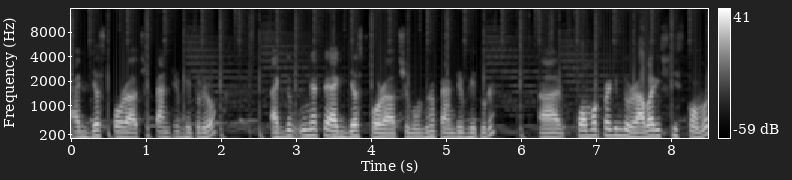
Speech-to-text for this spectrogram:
অ্যাডজাস্ট করা আছে প্যান্টের ভেতরেও। একদম ইনারটা অ্যাডজাস্ট করা আছে বন্ধুরা প্যান্টের ভেতরে। আর কমরটা কিন্তু রাবার স্টিচ কমর।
